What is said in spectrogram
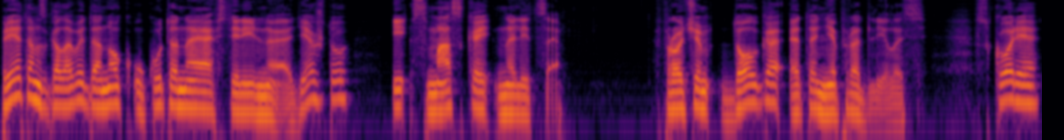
при этом с головы до ног укутанная в стерильную одежду и с маской на лице. Впрочем, долго это не продлилось. Вскоре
